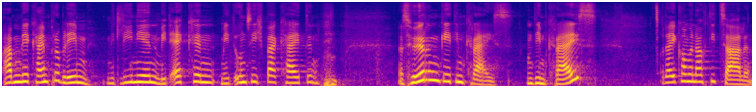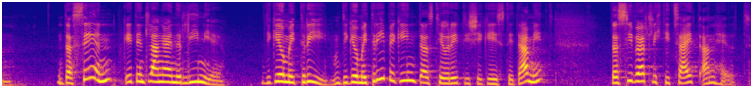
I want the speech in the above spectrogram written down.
haben wir kein Problem mit Linien, mit Ecken, mit Unsichtbarkeiten. Das Hören geht im Kreis. Und im Kreis, da kommen auch die Zahlen. Und das Sehen geht entlang einer Linie, die Geometrie. Und die Geometrie beginnt als theoretische Geste damit, dass sie wörtlich die Zeit anhält.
